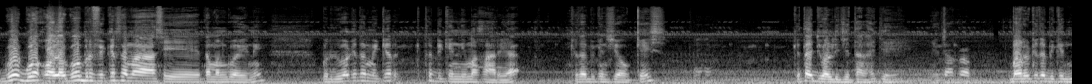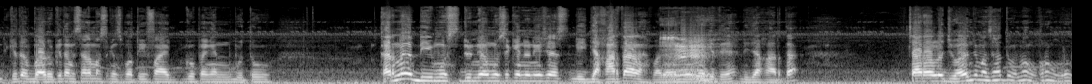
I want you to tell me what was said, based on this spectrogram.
gue gue kalau gue berpikir sama si teman gue ini berdua kita mikir kita bikin lima karya kita bikin showcase kita jual digital aja gitu. Cakep. baru kita bikin kita baru kita misalnya masukin Spotify gue pengen butuh karena di mus dunia musik Indonesia di Jakarta lah pada umumnya gitu ya di Jakarta cara lo jualan cuma satu nongkrong bro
